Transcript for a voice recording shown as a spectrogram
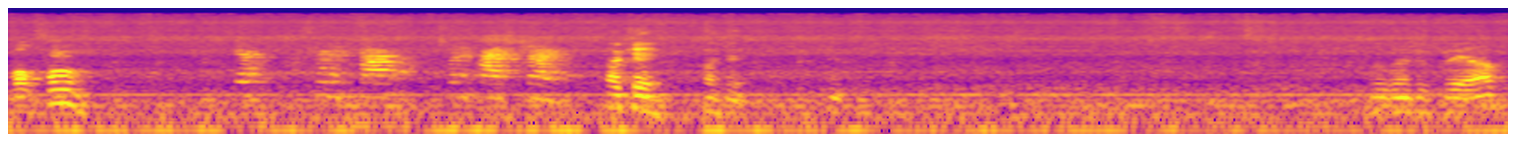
What for? Yeah, 25, 25 straight. Okay, okay. We're going to play up.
